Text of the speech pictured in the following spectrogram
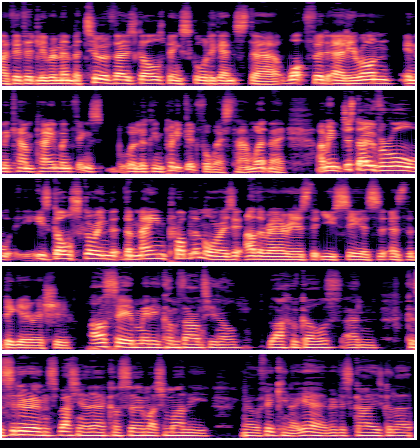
I vividly remember two of those goals being scored against uh, Watford earlier on in the campaign when things were looking pretty good for West Ham, weren't they? I mean, just overall, is goal scoring the, the main problem, or is it other areas that you see as as the bigger issue? I'll say it mainly comes down to you know lack of goals and considering Sebastian Haller costs so much money, you know, we're thinking that yeah, maybe this guy is gonna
